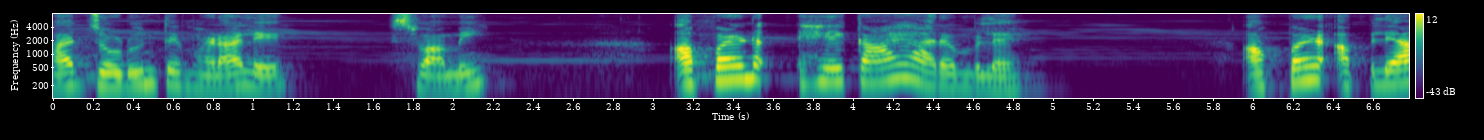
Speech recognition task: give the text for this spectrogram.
हात जोडून ते म्हणाले स्वामी आपण हे काय आरंभलं आहे आपण आपल्या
